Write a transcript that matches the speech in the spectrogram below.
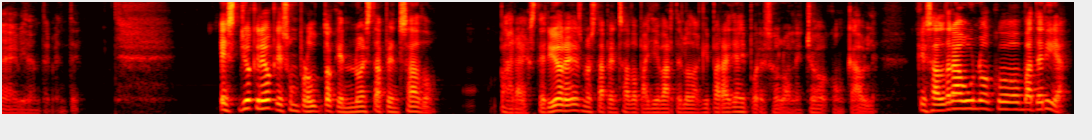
evidentemente. Es, yo creo que es un producto que no está pensado para exteriores, no está pensado para llevártelo de aquí para allá y por eso lo han hecho con cable. ¿Que saldrá uno con batería?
